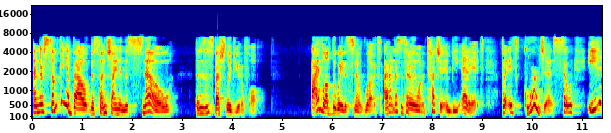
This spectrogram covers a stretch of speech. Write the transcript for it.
And there's something about the sunshine and the snow that is especially beautiful. I love the way the snow looks. I don't necessarily want to touch it and be at it, but it's gorgeous. So even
